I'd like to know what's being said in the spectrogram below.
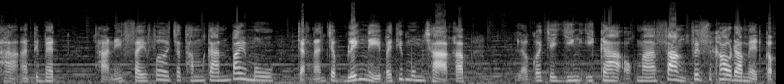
ท่าอันติเมตท่านนี้ไซเฟอร์จะทำการใบมู จากนั้นจะบลิงหนีไปที่มุมฉากครับ แล้วก็จะยิงอีกาออกมาสร้างฟิสิก a l ดาเมจกับ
